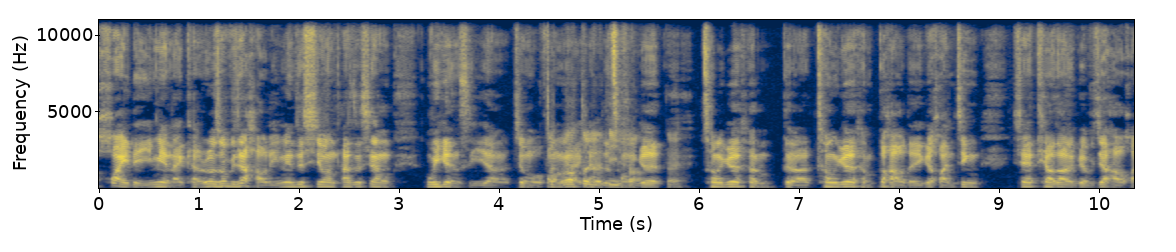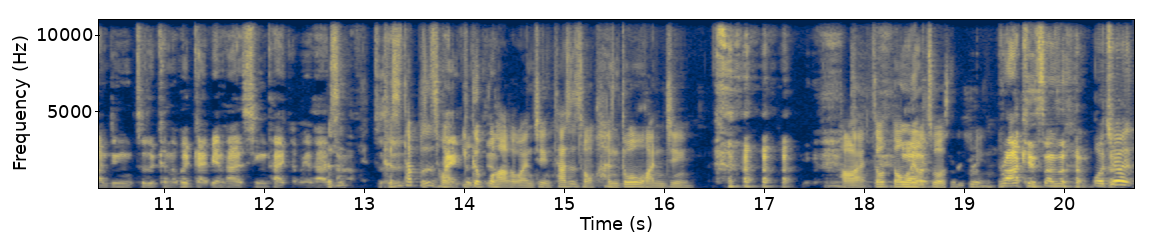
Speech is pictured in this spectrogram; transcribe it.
坏的一面来看。如果说比较好的一面，就希望他是像 Wiggins 一样，就某方面来看，就从一个从一个很对吧，从一个很不好的一个环境。现在跳到一个比较好的环境，就是可能会改变他的心态，改变他的。可是，可是他不是从一个不好的环境，他是从很多环境 好来，都都没有做事情。Rocket 算是很，我觉得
